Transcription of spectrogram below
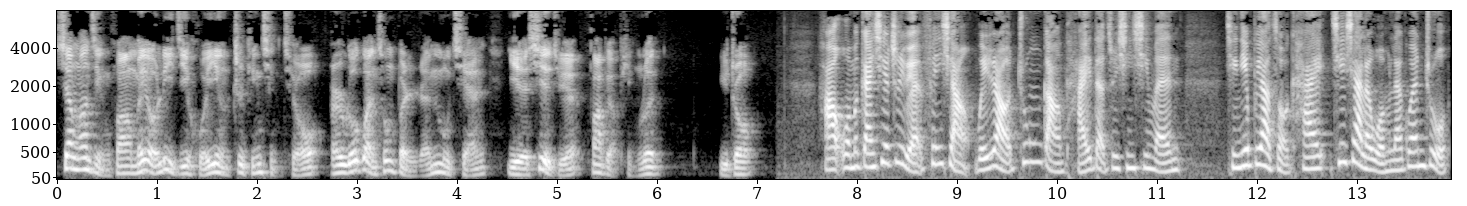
香港警方没有立即回应置评请求，而罗冠聪本人目前也谢绝发表评论。宇宙，好，我们感谢志远分享围绕中港台的最新新闻，请您不要走开。接下来，我们来关注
